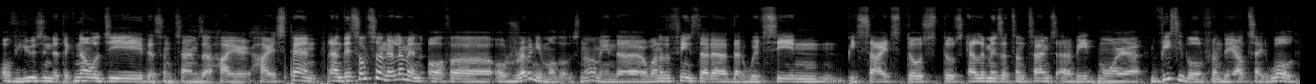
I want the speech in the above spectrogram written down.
of using the technology. There's sometimes a higher higher spend, and there's also an element of uh, of revenue models. No, I mean, one of the things that uh, that we've seen besides those those elements that sometimes are a bit more visible from the outside world,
